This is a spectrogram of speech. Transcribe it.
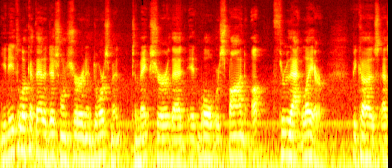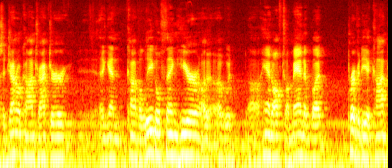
you need to look at that additional insured endorsement to make sure that it will respond up through that layer. Because as a general contractor, again, kind of a legal thing here. I, I would uh, hand off to Amanda, but privity of con-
